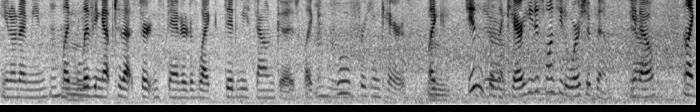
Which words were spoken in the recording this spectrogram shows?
you know what I mean? Mm-hmm. Like mm. living up to that certain standard of like, did we sound good? Like, mm-hmm. who freaking cares? Mm. Like, Jesus Yeah. doesn't care. He just wants you to worship him, you Yeah. know? And like,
